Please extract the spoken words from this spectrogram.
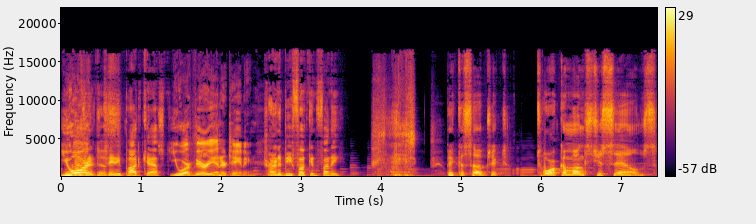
You are- an entertaining podcast. You are very entertaining. Trying to be fucking funny. Pick a subject. Talk amongst yourselves.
